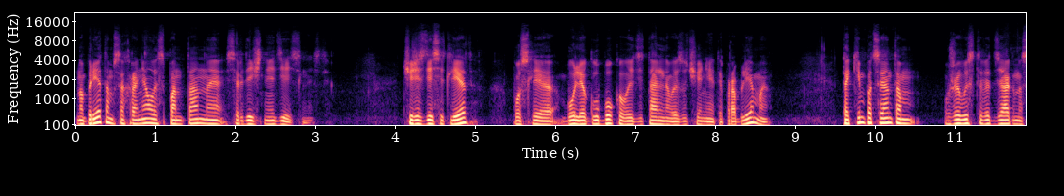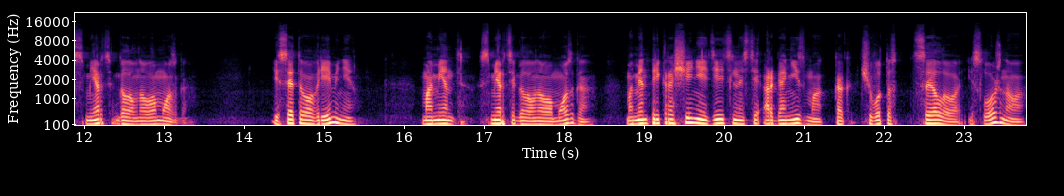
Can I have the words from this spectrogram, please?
но при этом сохранялась спонтанная сердечная деятельность. Через 10 лет, после более глубокого и детального изучения этой проблемы, таким пациентам уже выставят диагноз смерть головного мозга. И с этого времени момент смерти головного мозга, момент прекращения деятельности организма как чего-то целого и сложного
